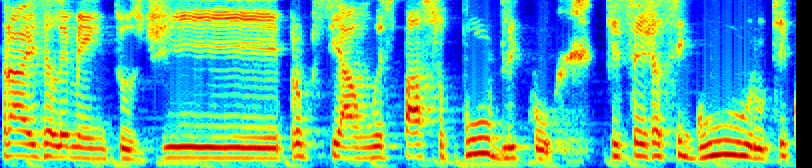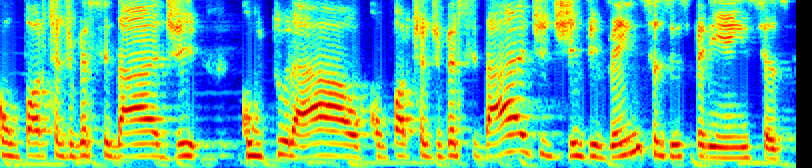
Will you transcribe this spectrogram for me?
traz elementos de propiciar um espaço público que seja seguro, que comporte a diversidade cultural, comporte a diversidade de vivências e experiências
